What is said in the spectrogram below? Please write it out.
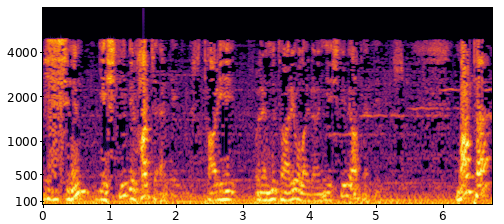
dizisinin geçtiği bir hat elde edilir. Tarihi, önemli tarihi olayların geçtiği bir hat elde edilir. Malta,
